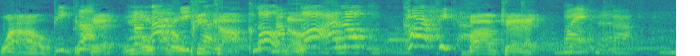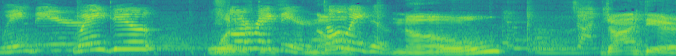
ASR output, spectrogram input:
Wow. Peacock. The cat? No, No, not not no peacock. peacock. No, no, No. I know. Car peacock. Bobcat. Bobcat. Reindeer. Reindeer. What Store reindeer. No. Don't reindeer. No. John Deere. John Deere.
